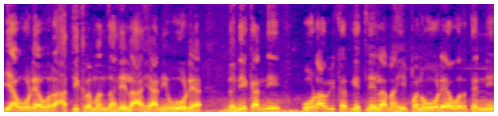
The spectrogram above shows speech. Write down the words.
या ओढ्यावर अतिक्रमण झालेलं आहे आणि ओढ्या धनिकांनी ओढा विकत घेतलेला नाही पण ओढ्यावर त्यांनी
